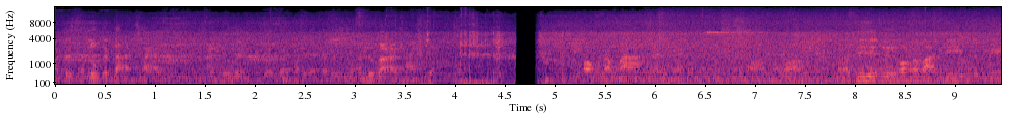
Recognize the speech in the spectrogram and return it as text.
มันเดินทะลุกันได้ ใช่อันนู้นเป็นเดี๋ยวจะไปแล้วจะรู้อันนู้นก็อาคารเกิดมี ห้องละหมาดอะไรเงี้ยอ๋ออ๋อนี่คือห้องระบาดนี่ตรงนี้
